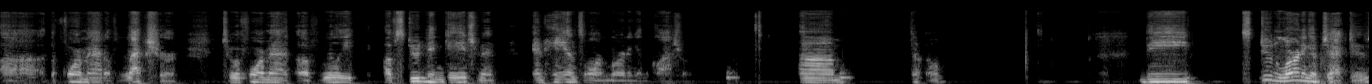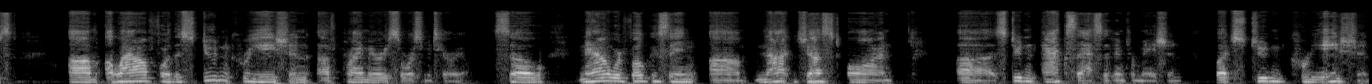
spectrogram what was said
uh, the format of lecture to a format of really of student engagement and hands-on learning in the classroom. Um, uh -oh. The student learning objectives um, allow for the student creation of primary source material. So now we're focusing um, not just on uh, student access of information, but student creation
